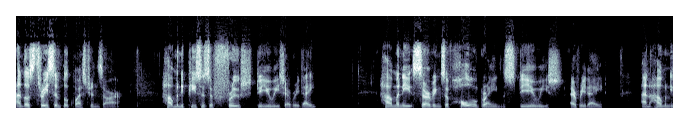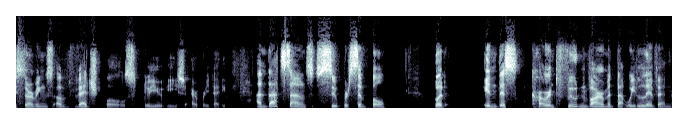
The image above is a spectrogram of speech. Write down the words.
And those three simple questions are How many pieces of fruit do you eat every day? How many servings of whole grains do you eat every day? And how many servings of vegetables do you eat every day? And that sounds super simple, but in this current food environment that we live in,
